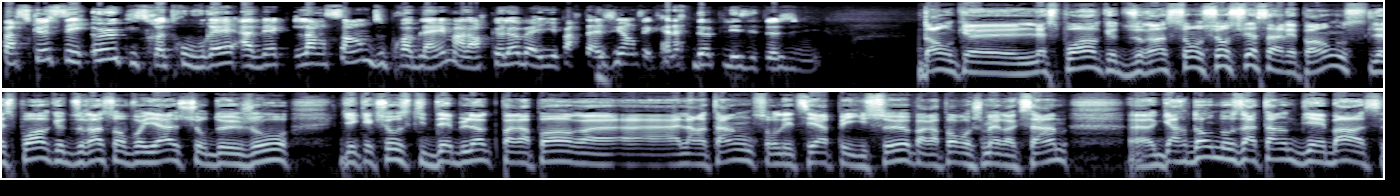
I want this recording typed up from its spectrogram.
parce que c'est eux qui se retrouveraient avec l'ensemble du problème, alors que là, ben, il est partagé entre le Canada et les États-Unis. Donc, euh, l'espoir que durant, si on, si on se fie à sa réponse, l'espoir que durant son voyage sur deux jours, il y ait quelque chose qui débloque par rapport à, à- à l'entente sur les tiers pays sûrs, par rapport au chemin Roxham. Euh, gardons nos attentes bien basses.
